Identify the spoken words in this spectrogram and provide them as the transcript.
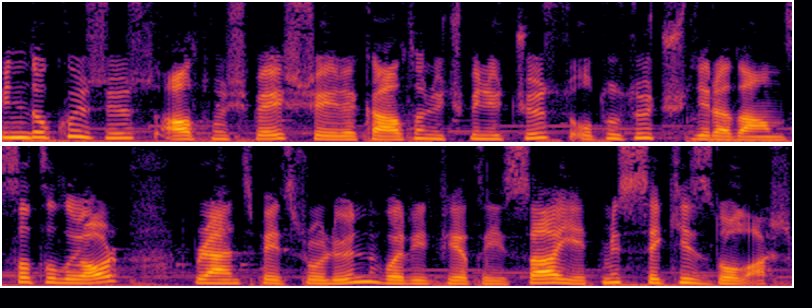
1965 çeyrek altın 3333 liradan satılıyor. Brent petrolün varil fiyatı ise 78 dolar.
